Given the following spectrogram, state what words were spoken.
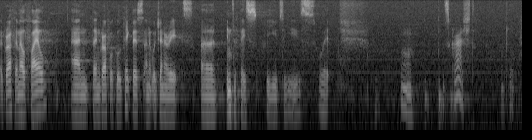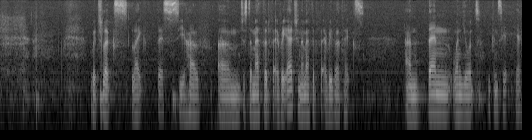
a GraphML file, and then GraphWalker will take this and it will generate an interface for you to use, which, hmm, it's crashed. Okay. Which looks like this. You have um, just a method for every edge and a method for every vertex. And then when you want, you can see it here.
